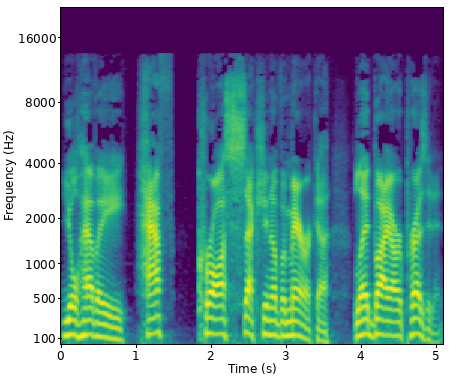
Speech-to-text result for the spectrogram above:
You'll have a half cross section of America, led by our president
